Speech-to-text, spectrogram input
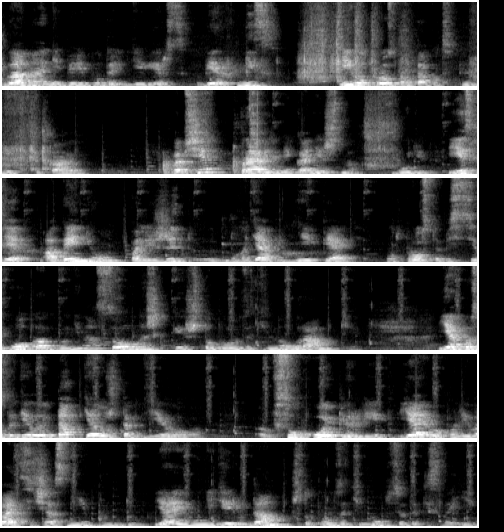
Главное не перепутать, где верх-низ. И вот просто вот так вот в перлит втыкаю. Вообще правильнее, конечно, будет, если адениум полежит ну, хотя бы дней 5. Вот просто без всего, как бы не на солнышке, чтобы он затянул рамки. Я просто делаю так, я уже так делала. В сухой перлит я его поливать сейчас не буду. Я ему неделю дам, чтобы он затянул все-таки свои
